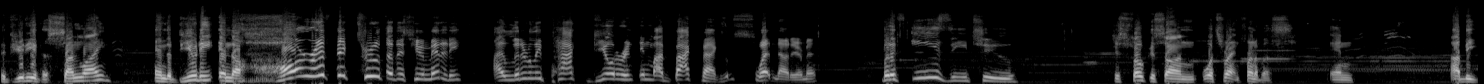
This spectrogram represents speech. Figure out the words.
the beauty of the sunlight, and the beauty and the horrific truth of this humidity. I literally packed deodorant in my backpack because I'm sweating out here, man. But it's easy to just focus on what's right in front of us. And I'll be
